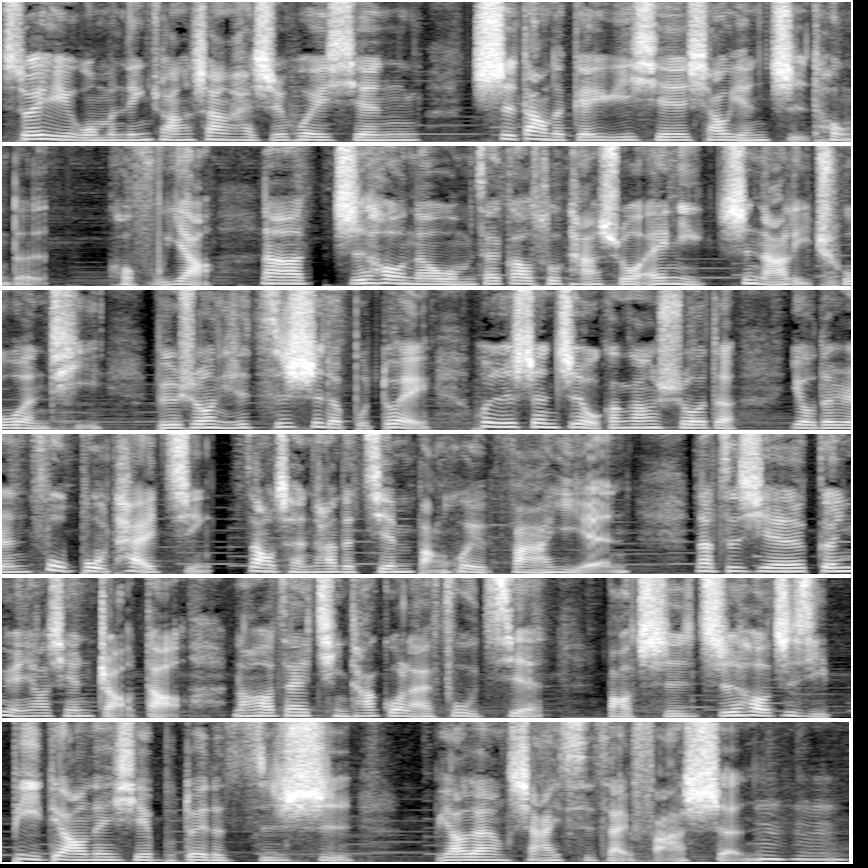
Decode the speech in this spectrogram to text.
所以我们临床上还是会先适当的给予一些消炎止痛的口服药。那之后呢，我们再告诉他说，哎，你是哪里出问题？比如说你是姿势的不对，或者甚至我刚刚说的，有的人腹部太紧，造成他的肩膀会发炎。那这些根源要先找到，然后再请他过来复健，保持之后自己避掉那些不对的姿势，不要让下一次再发生。嗯哼，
